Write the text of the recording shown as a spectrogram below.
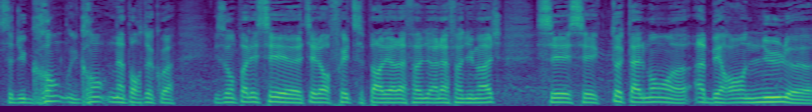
C'est du grand, grand n'importe quoi. Ils n'ont pas laissé euh, Taylor Fritz parler à la fin, du- match. C'est, totalement euh, aberrant, nul. euh,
